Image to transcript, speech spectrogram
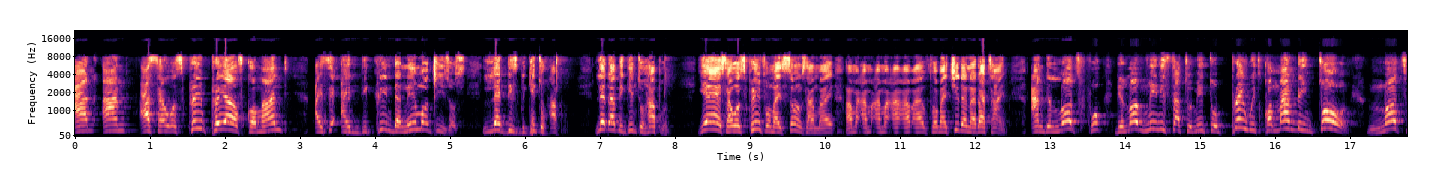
And and as I was praying prayer of command, I say, I decree in the name of Jesus, let this begin to happen. Let that begin to happen. Yes, I was praying for my sons and my for my children at that time, and the Lord spoke. The Lord ministered to me to pray with commanding tone, not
